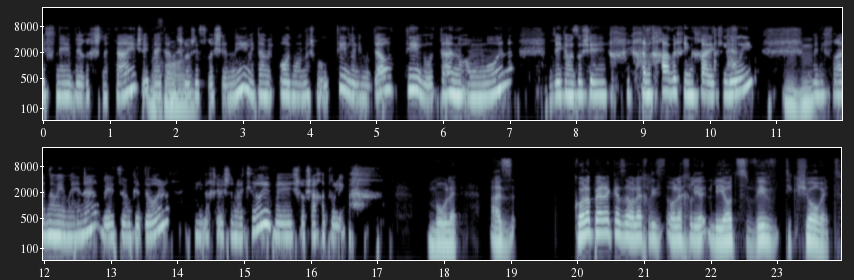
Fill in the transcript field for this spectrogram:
לפני בערך שנתיים, שהייתה איתנו 13 נכון. שנים, הייתה מאוד מאוד משמעותית ולימדה אותי ואותנו המון, והיא גם זו שחנכה וחינכה את לואי, ונפרדנו ממנה בעצב גדול, ועכשיו יש לנו את לואי ושלושה חתולים. מעולה. אז כל הפרק הזה הולך, הולך להיות סביב תקשורת.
